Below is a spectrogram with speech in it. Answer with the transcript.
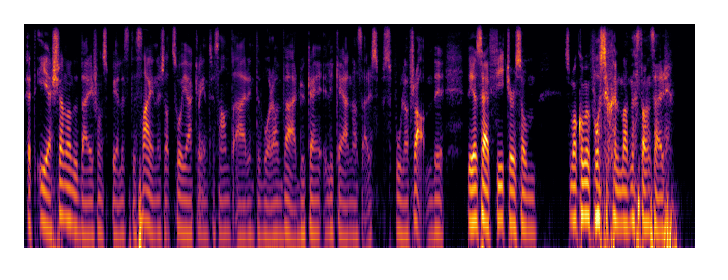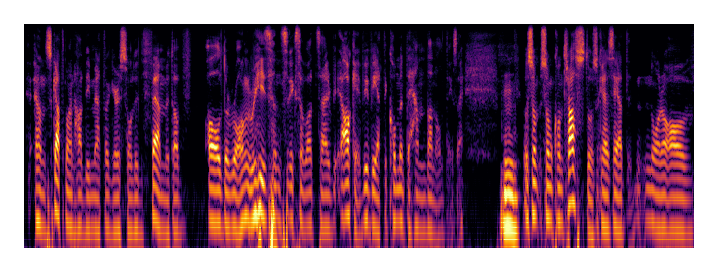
ett erkännande därifrån spelets designers att så jäkla intressant är inte våran värld. Du kan lika gärna så spola fram. Det, det är en sån här feature som, som man kommer på sig själv att nästan så här önska att man hade i Metal Gear Solid 5 utav all the wrong reasons. Liksom att så här, okay, vi vet, det kommer inte hända någonting. Så mm. Och som, som, kontrast då så kan jag säga att några av,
